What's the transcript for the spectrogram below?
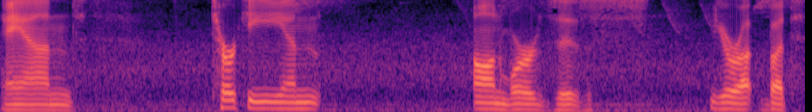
and Turkey and onwards is Europe, but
